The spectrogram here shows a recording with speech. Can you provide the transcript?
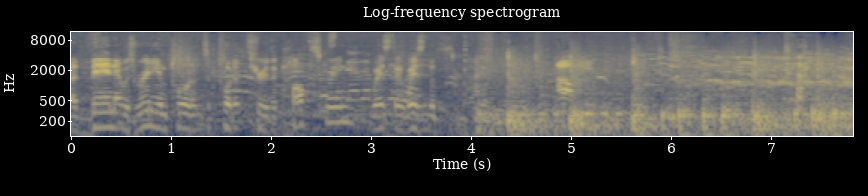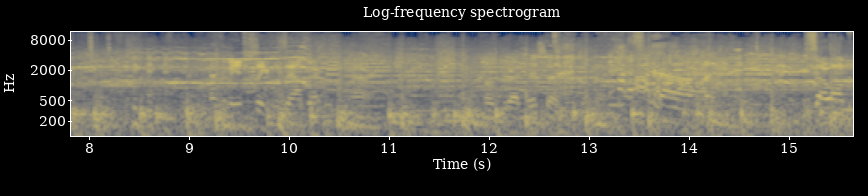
But then it was really important to put it through the cloth screen. Where's the, where's the, um, that's gonna be interesting for the soundtrack. So, um,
